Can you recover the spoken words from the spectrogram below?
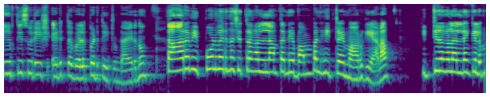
കീർത്തി സുരേഷ് എടുത്ത് വെളിപ്പെടുത്തിയിട്ടുണ്ടായിരുന്നു. താരം ഇപ്പോൾ വരുന്ന ചിത്രങ്ങളെല്ലാം തന്നെ വമ്പൻ ഹിറ്റായി മാറുകയാണ്. ഹിറ്റുകളല്ലെങ്കിലും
